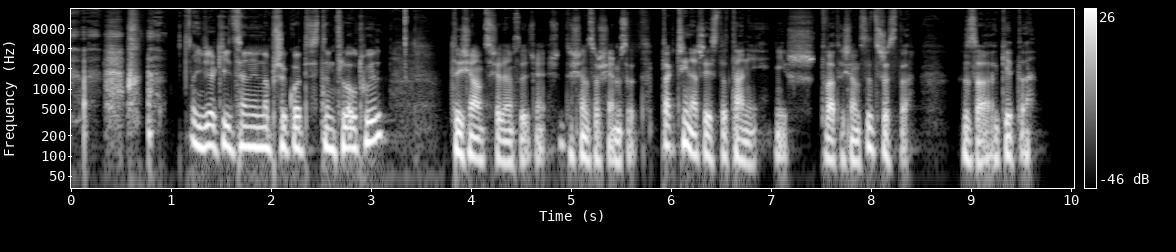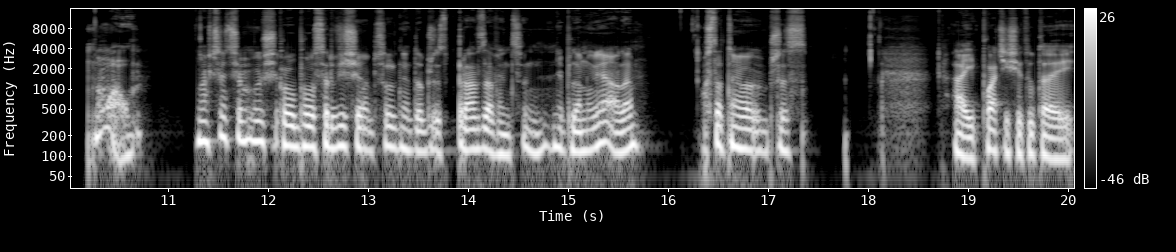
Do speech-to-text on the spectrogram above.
I w jakiej cenie na przykład jest ten Floatwheel? 1790, 1800. Tak czy inaczej jest to taniej niż 2300 za GT. No wow. Na szczęście mój się po, po serwisie absolutnie dobrze sprawdza, więc nie planuję, ale ostatnio przez... A i płaci się tutaj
